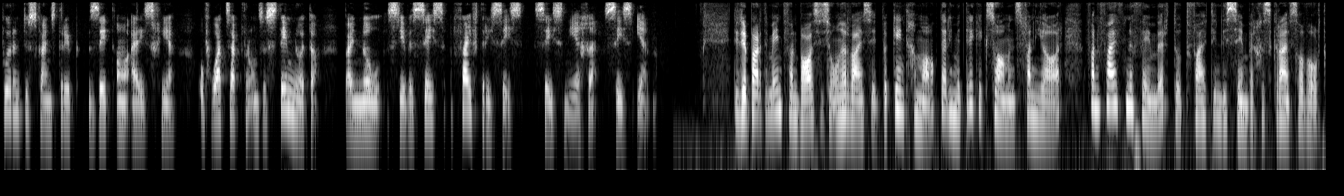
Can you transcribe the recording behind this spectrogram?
vorentoe skynstreep ZARSG of WhatsApp vir ons stemnota by 0765366961. Die departement van basiese onderwys het bekend gemaak dat die matriekeksamens vanjaar van 5 November tot 15 Desember geskryf sal word.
